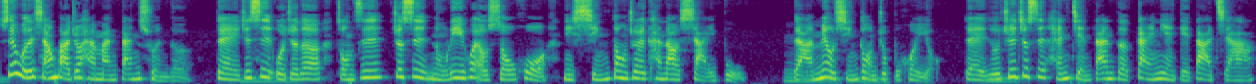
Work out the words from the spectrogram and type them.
所以我的想法就还蛮单纯的。对，就是我觉得，总之就是努力会有收获，你行动就会看到下一步。对啊，没有行动你就不会有。对，我觉得就是很简单的概念给大家，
